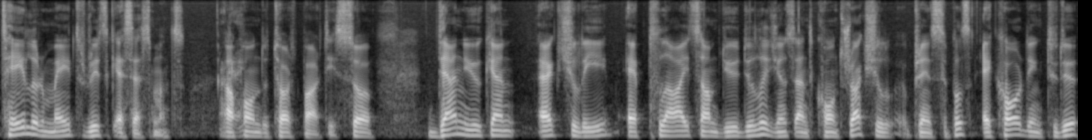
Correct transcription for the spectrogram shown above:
tailor-made risk assessment okay. upon the third parties. So then you can actually apply some due diligence and contractual principles according to the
